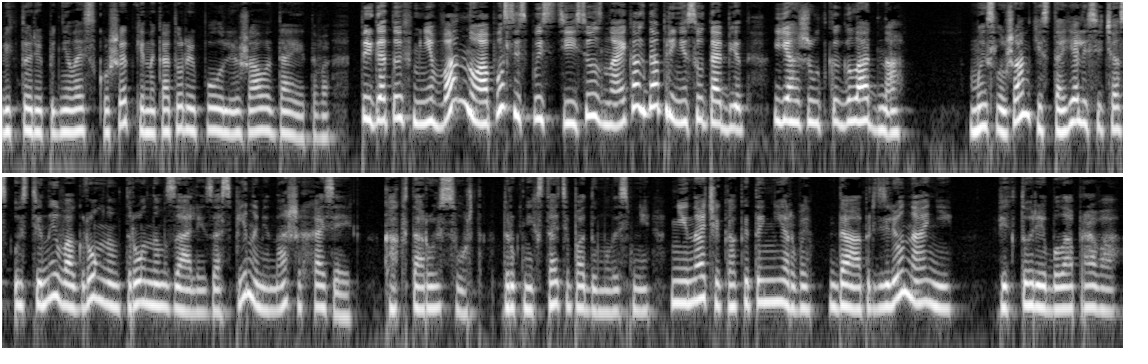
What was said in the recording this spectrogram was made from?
Виктория поднялась с кушетки, на которой Пол лежала до этого. «Приготовь мне ванну, а после спустись, узнай, когда принесут обед. Я жутко голодна». Мы, служанки, стояли сейчас у стены в огромном тронном зале за спинами наших хозяек. Как второй сорт. Вдруг не кстати подумалось мне. Не иначе, как это нервы. Да, определенно они. Виктория была права.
